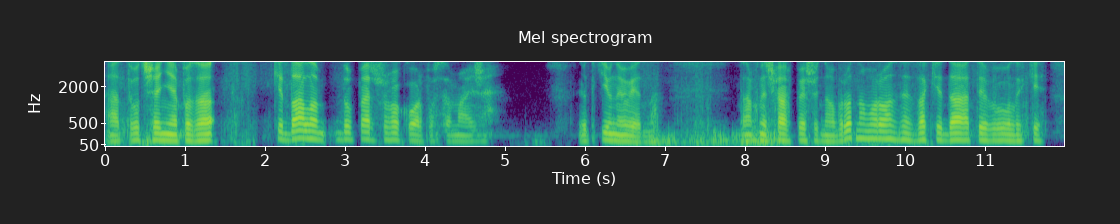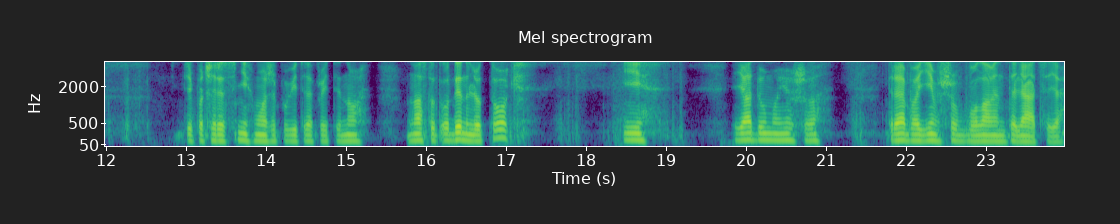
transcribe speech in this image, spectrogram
А тут ще ні, позакидало до першого корпуса майже. Людків не видно. Там в книжках пишуть наоборот на морози, закидати вулики. Типу через сніг може повітря пройти. Ну, у нас тут один льоток. І я думаю, що треба їм, щоб була вентиляція.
